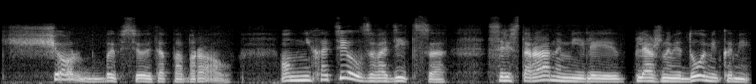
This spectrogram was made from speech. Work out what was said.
Черт бы все это побрал! Он не хотел заводиться с ресторанами или пляжными домиками.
